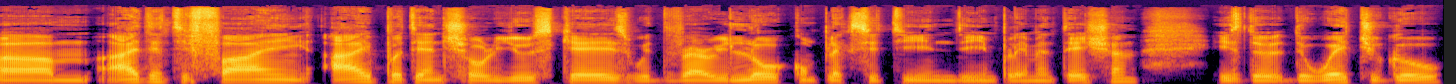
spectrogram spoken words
um, identifying high potential use case with very low complexity in the implementation is the, the way to go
